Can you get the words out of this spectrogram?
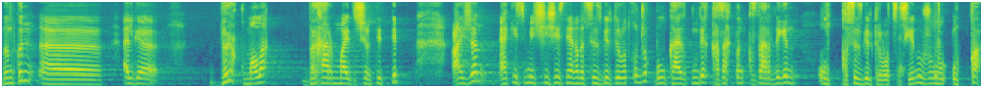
Мүмкін ә, әлгі бір құмалақ бір қарын майды шірітеді деп айжан әкесі мен шешесіне ғана сөз келтіріп отқан жоқ. Бұл кәдімгідей қазақтың қыздары деген ұлтқа сөз келтіріп отырсың сен уже ұлтқа.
